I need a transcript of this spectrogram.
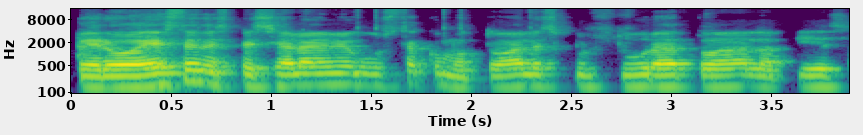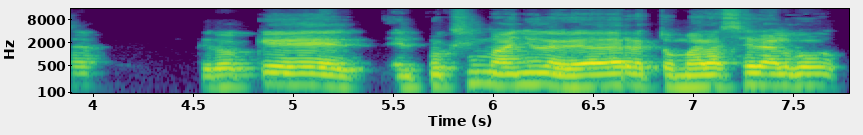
Pero este en especial a mí me gusta como toda la escultura, toda la pieza. Creo que el próximo año debería de retomar hacer algo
